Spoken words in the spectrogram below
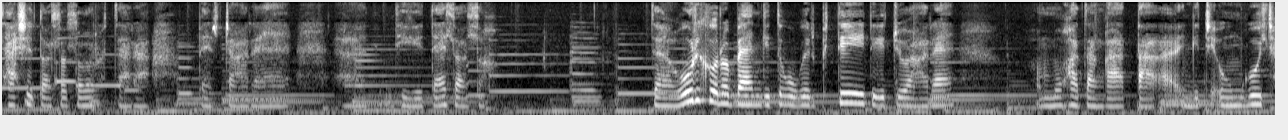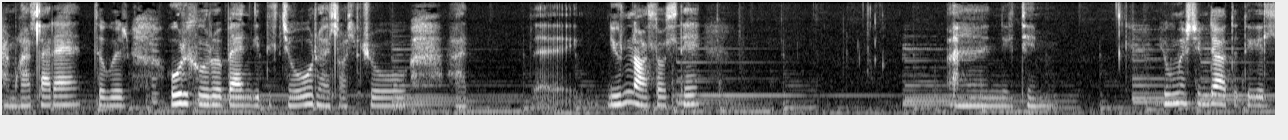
цаашид бол уур уцаараа барьж агаарэ тэгээд аль болох за өөрийнхөөрөө байна гэдэг үгээр битээ тэгэж юу агаарэ муухай зангаа ингэж өмгөөлж хамгаалаарэ. Зүгээр өөрийнхөөрөө байна гэдэг чинь өөр ойлголч юу. А ер нь олвол те нэг тийм юмэр чимдээ одоо тэгэл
